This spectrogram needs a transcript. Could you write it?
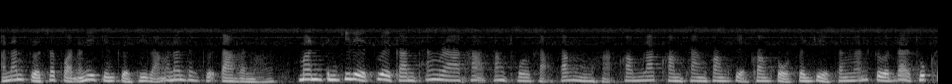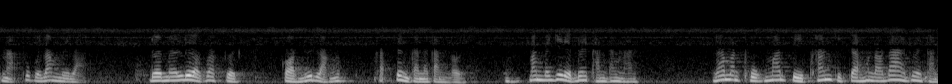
อันนั้นเกิดซะก่อนอันนี้จึงเกิดทีหลัง อันนั้นจึงเกิดตามกันมามันเป็นกิเลสด้วยกันทั้งราคะทั้งโทสะทั้งโมหะความรักความชังความเกลียดความโกรธเป็นกิเลสทั้งนั้นเกิดได้ทุกขณะทุกเวลาเวลา โดยไม่เลือกว่าเกิดก่อนหรือหลังซึ่งกันและกันเลย มันเป็นกิเลสด้วยกันทั้งนั้น แล้วมันผูกมัดปีบคั้นจิตใจของเราได้ด้วยกัน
